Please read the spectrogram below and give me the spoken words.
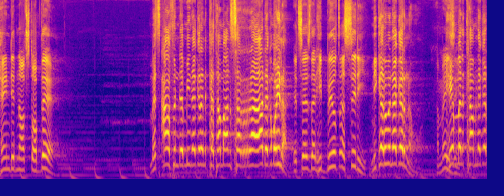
Cain did not stop there. መጽሐፍ እንደሚነግረን ከተማን ሰራ ደግሞ ይላል። It says that he built a city. የሚገርም ነገር ነው። ይሄም Amazing. መልካም ነገር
